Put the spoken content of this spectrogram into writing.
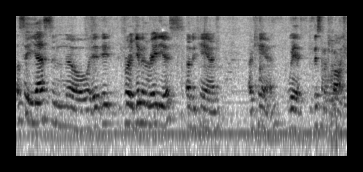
Let's say yes and no. It, it for a given radius of the can, a can with this much volume,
